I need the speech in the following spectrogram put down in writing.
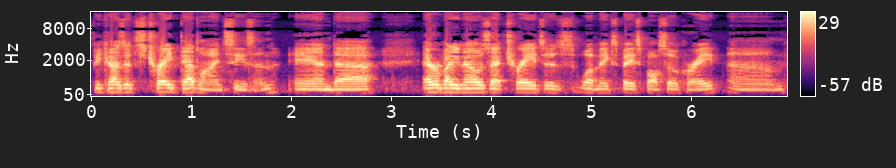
because it's trade deadline season, and uh, everybody knows that trades is what makes baseball so great. Um,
